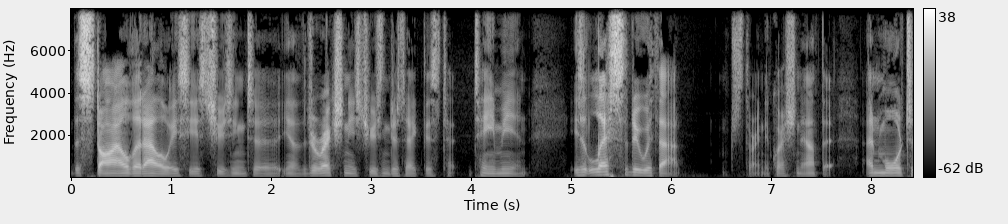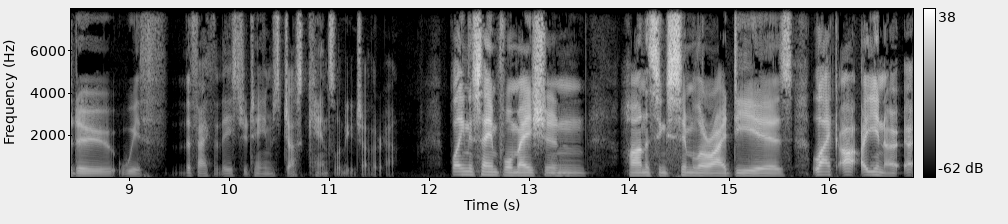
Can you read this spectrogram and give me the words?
the style that Aloisi is choosing to, you know, the direction he's choosing to take this t- team in? Is it less to do with that? I'm just throwing the question out there, and more to do with the fact that these two teams just cancelled each other out, playing the same formation, harnessing similar ideas. Like, uh, you know, uh,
